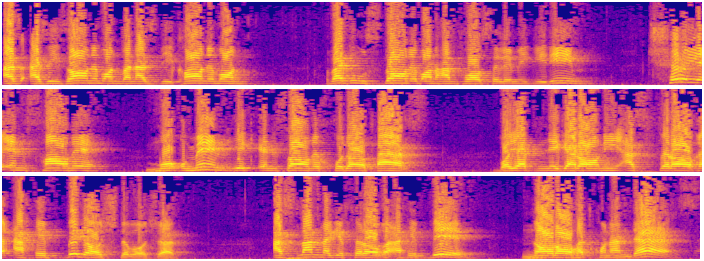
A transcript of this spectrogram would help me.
از عزیزانمان و نزدیکانمان و دوستانمان هم فاصله می‌گیریم چرا یه انسان مؤمن یک انسان خدا ترس باید نگرانی از فراغ احبه داشته باشد؟ اصلا مگه فراغ احبه ناراحت کننده است؟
